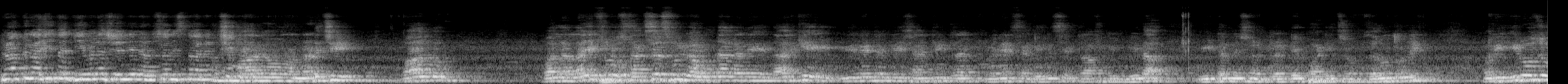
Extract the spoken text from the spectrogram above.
డ్రగ్ రహిత జీవన శైలిని అనుసరిస్తానని మార్గంలో నడిచి వాళ్ళు వాళ్ళ లైఫ్లో సక్సెస్ఫుల్గా ఉండాలనే దానికి united nation anti drug menace and illicit trafficking మీద ఇంటర్నేషనల్ డ్రగ్ డే పాటించడం జరుగుతుంది. మరి ఈరోజు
